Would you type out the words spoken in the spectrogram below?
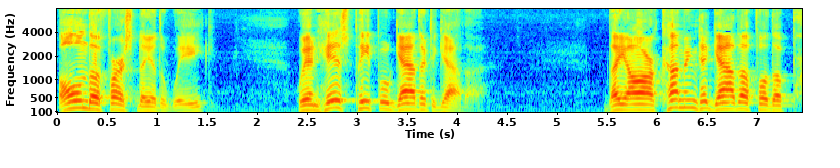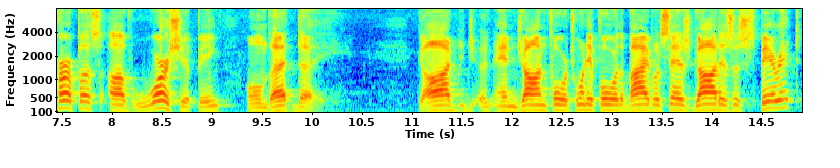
on the first day of the week, when His people gather together, they are coming together for the purpose of worshiping on that day. God, in John 4 24, the Bible says, God is a spirit,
